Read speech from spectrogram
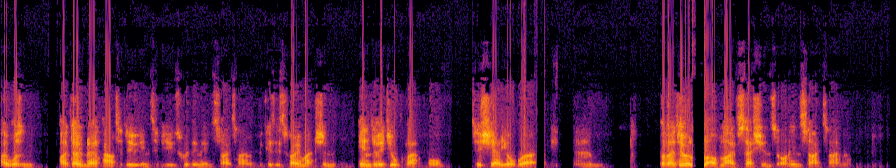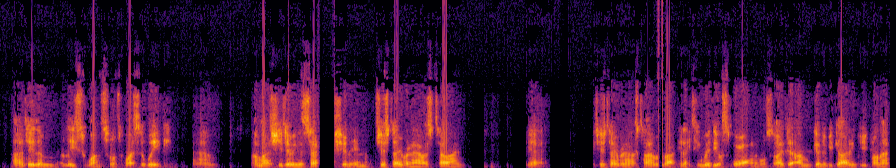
I wasn't. I don't know how to do interviews within Insight Timer because it's very much an individual platform to share your work. Um, but I do a lot of live sessions on Insight Timer. I do them at least once or twice a week. Um, I'm actually doing a session in just over an hour's time. Yeah, just over an hour's time about connecting with your spirit animal. So I am going to be guiding people on a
